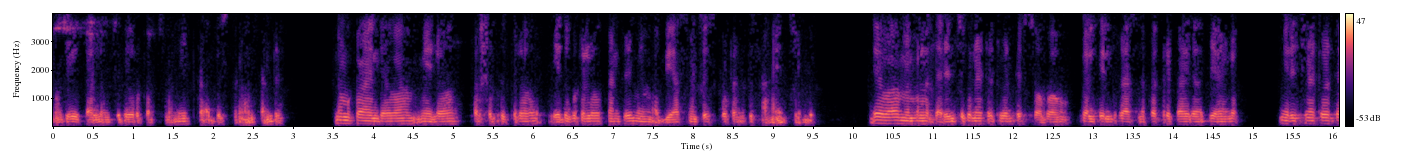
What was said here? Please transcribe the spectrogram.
మా జీవితాల నుంచి దూరపరచమని ప్రార్థిస్తున్నాం తండ్రి. నమ్మకమైన దేవ మీలో పరిశుభ్రతలో ఎదుగుటలో తండ్రి మేము అభ్యాసం చేసుకోవడానికి సహాయం చేయండి. దేవ మిమ్మల్ని ధరించుకునేటటువంటి స్వభావం గల్తీలు రాసిన పత్రిక ఐదు అధ్యాయంలో మీరు ఇచ్చినటువంటి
